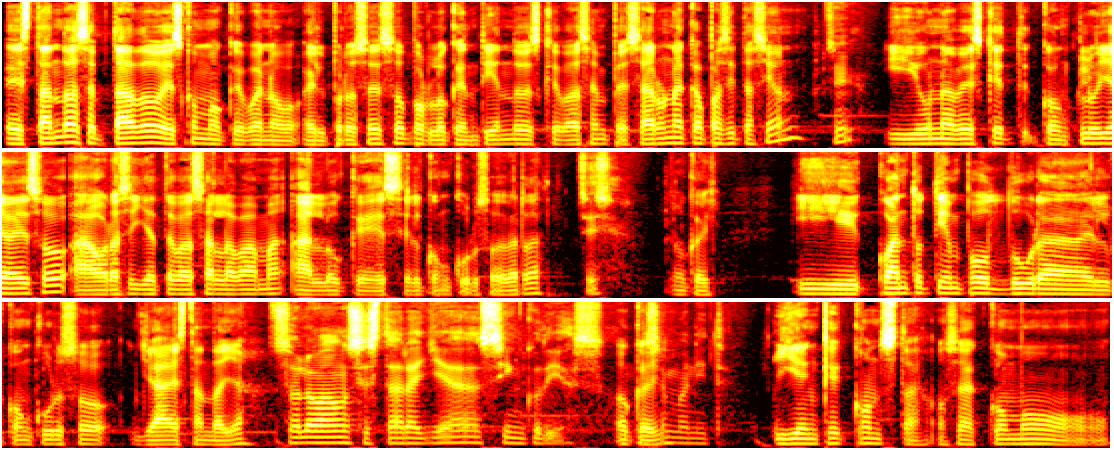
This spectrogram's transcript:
estando aceptado es como que, bueno, el proceso, por lo que entiendo, es que vas a empezar una capacitación Sí. y una vez que concluya eso, ahora sí ya te vas a Alabama a lo que es el concurso de verdad. Sí, sí. Ok. ¿Y cuánto tiempo dura el concurso ya estando allá? Solo vamos a estar allá cinco días. Ok. Una semanita. ¿Y en qué consta? O sea, ¿cómo,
